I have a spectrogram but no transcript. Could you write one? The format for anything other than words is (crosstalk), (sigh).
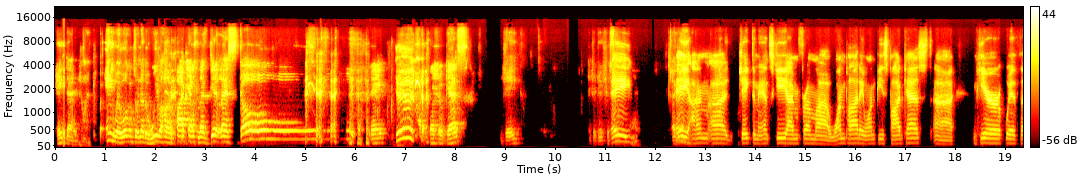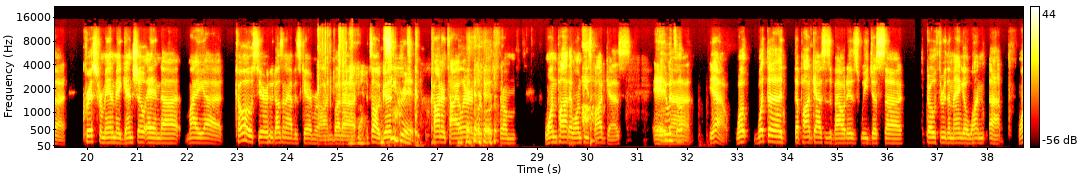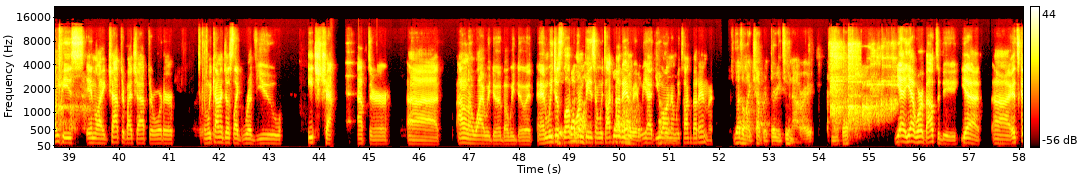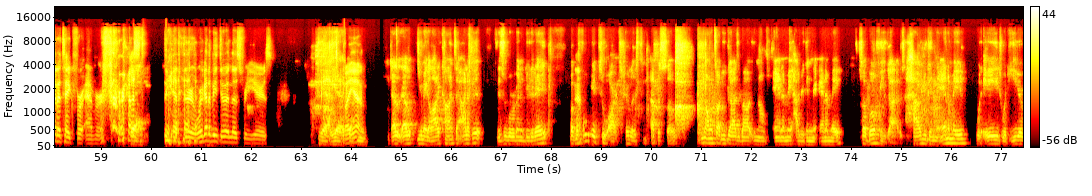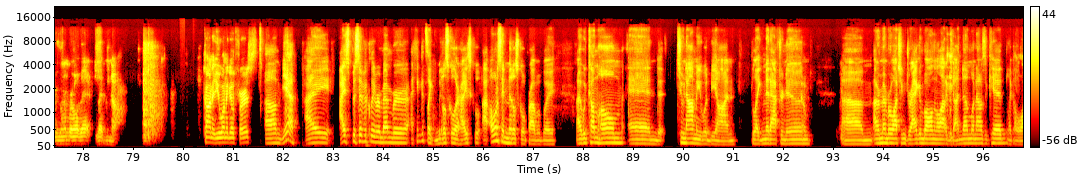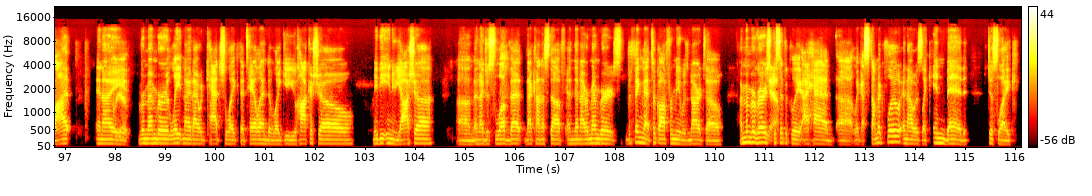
Hate that joint. But anyway, welcome to another Weebaholic podcast. Let's get it. Let's go. Today, Yeah. our special guest, Jake. Introduce yourself. Hey. Again. Hey, I'm uh, Jake Demansky. I'm from uh, One Pod, a One Piece podcast. Uh, I'm here with uh, Chris from Anime Gensho and uh, my uh, co-host here who doesn't have his camera on, but uh, (laughs) it's all good. Secret. Connor Tyler, and we're both from One Pod, a One Piece (sighs) podcast. And Hey, what's uh, up? yeah, what what the the podcast is about is we just uh, go through the manga one uh, One Piece in like chapter by chapter order, and we kind of just like review each cha- chapter. Uh, I don't know why we do it, but we do it, and we just love guys are One like- Piece, and we talk about are like- anime. We had you on, and we talk about anime. You guys are like chapter 32 now, right? Like? Yeah, yeah, we're about to be. Yeah, uh, it's gonna take forever (laughs) for us Yeah. to get through. We're gonna be doing this for years. Yeah, yeah. But yeah. That, that, you make a lot of content out of it. This is what we're to do today. But before we get to our tier listing episode, you know, I want to talk to you guys about, you know, anime, how you get into anime. So both of you guys, how you get into anime, what age, what year, remember all that, let me know. Connor, you want to go first? Um, yeah, I I specifically remember. I think it's like middle school or high school. I, I want to say middle school probably. I would come home and Toonami would be on like mid afternoon. Um, I remember watching Dragon Ball and a lot of Gundam when I was a kid, like a lot. And I Oh, yeah. remember late night I would catch like the tail end of like Yu Yu Hakusho, maybe Inuyasha. Um, and I just loved that that kind of stuff. And then I remember the thing that took off for me was Naruto. I remember very Yeah. specifically I had uh, like a stomach flu and I was like in bed, just like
